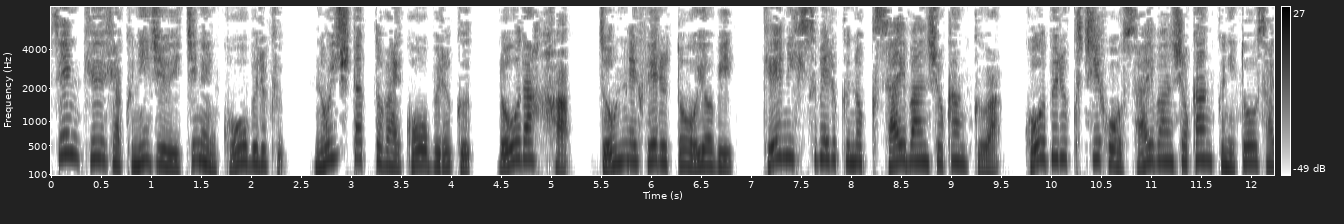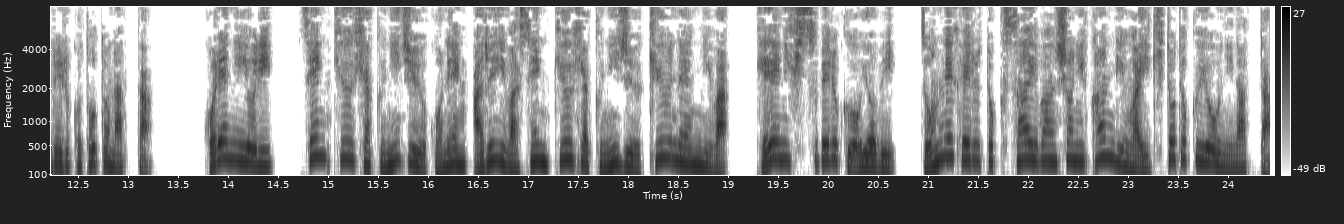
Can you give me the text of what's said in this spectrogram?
1921年コーブルク、ノイシュタットバイコーブルク、ローダッハ、ゾンネフェルト及び、ケーニヒスベルクの区裁判所管区は、コーブルク地方裁判所管区に通されることとなった。これにより、1925年あるいは1929年には、ケーニフィスベルク及びゾンネフェルト区裁判所に管理が行き届くようになった。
